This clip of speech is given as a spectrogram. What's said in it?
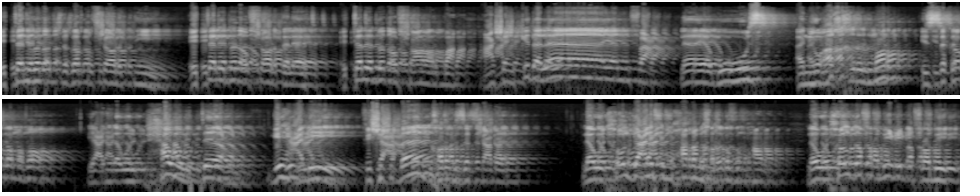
التاني بدأ تجارته في شهر اثنين التالت بدأ في شهر ثلاثة التالت بدأ في شهر أربعة. عشان كده لا ينفع لا يجوز أن يؤخر المرء الزكاة رمضان. يعني لو الحول بتاعه جه عليه في شعبان يخرج الزكاة في شعبان. لو الحول جه عليه في محرم يخرجه في محرم. لو الحول جه في ربيع يبقى في ربيع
